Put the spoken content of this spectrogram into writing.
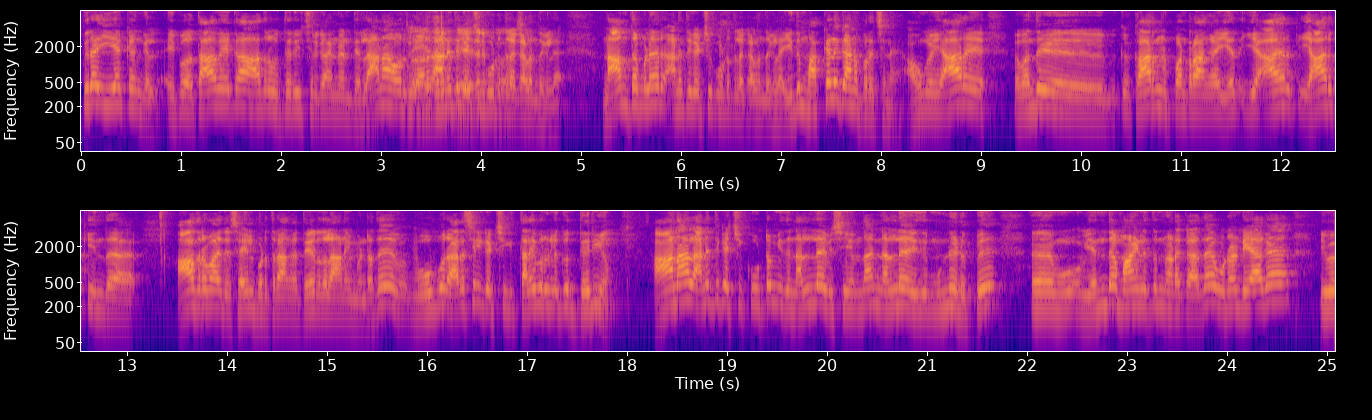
பிற இயக்கங்கள் இப்போ தாவேக்கா ஆதரவு தெரிவிச்சிருக்கா என்னன்னு தெரியல. ஆனால் அவர்கள் வந்து எதிர்ப்பு- அனைத்து கட்சி கூட்டத்தில் கலந்துக்கல. நாம் தமிழர் அனைத்து கட்சி கூட்டத்தில் கலந்துக்கல. இது மக்களுக்கான பிரச்சனை. அவங்க யார் வந்து கார்னர் பண்ணுறாங்க யாருக்கு யாருக்கு இந்த ஆதரவாக இதை செயல்படுத்துகிறாங்க தேர்தல் ஆணையம்ன்றது ஒவ்வொரு அரசியல் கட்சி தலைவர்களுக்கும் தெரியும். ஆனால் அனைத்து கட்சி கூட்டம் இது நல்ல விஷயம்தான் நல்ல இது முன்னெடுப்பு. எந்த மாநிலத்திலும் நடக்காத உடனடியாக இவ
